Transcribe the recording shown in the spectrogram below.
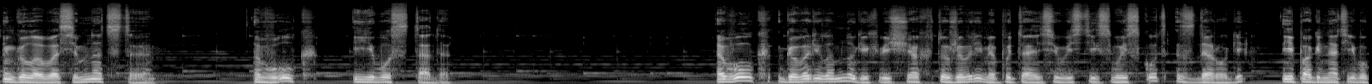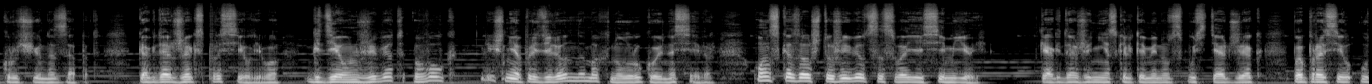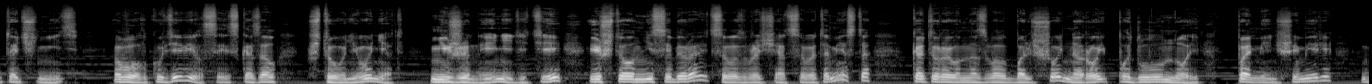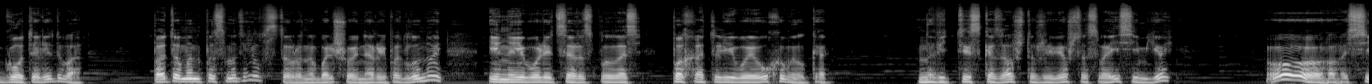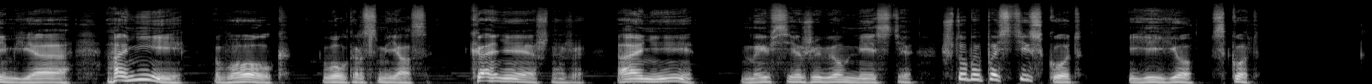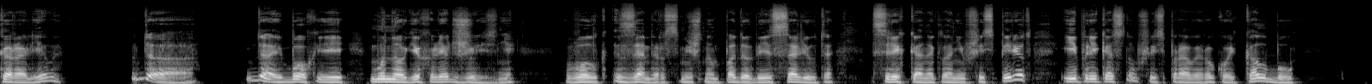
Глава 17. Волк и его стадо. Волк говорил о многих вещах, в то же время пытаясь увести свой скот с дороги и погнать его к ручью на запад. Когда Джек спросил его, где он живет, волк лишь неопределенно махнул рукой на север. Он сказал, что живет со своей семьей. Когда же несколько минут спустя Джек попросил уточнить, волк удивился и сказал, что у него нет ни жены, ни детей, и что он не собирается возвращаться в это место, которое он назвал «большой норой под луной», по меньшей мере год или два. Потом он посмотрел в сторону большой норы под луной, и на его лице расплылась похотливая ухмылка. «Но ведь ты сказал, что живешь со своей семьей?» «О, семья! Они! Волк!» — волк рассмеялся. «Конечно же! Они! Мы все живем вместе, чтобы пасти скот. Ее скот!» «Королевы?» «Да, Дай бог ей многих лет жизни. Волк замер в смешном подобии салюта, слегка наклонившись вперед и прикоснувшись правой рукой к колбу.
